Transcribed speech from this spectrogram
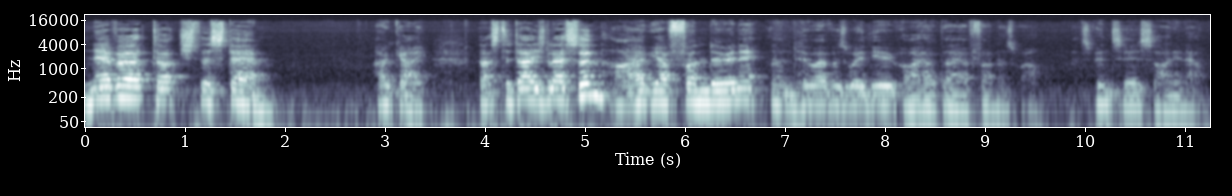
never touch the stem. Okay, that's today's lesson. I hope you have fun doing it and whoever's with you, I hope they have fun as well. It's Vince here signing out.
